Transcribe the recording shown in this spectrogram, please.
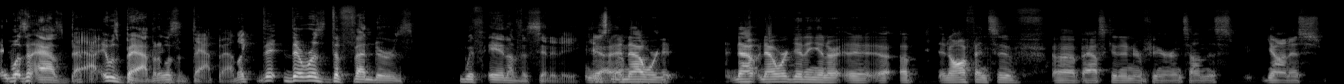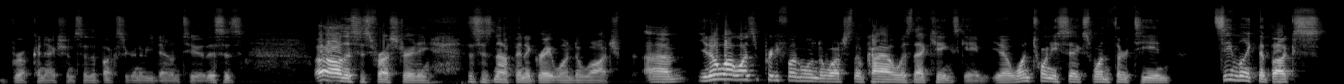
It wasn't as bad. It was bad, but it wasn't that bad. Like th- there was defenders within a vicinity. It Yeah, was and not- now we're get, now now we're getting an a, a, an offensive uh, basket interference on this Giannis Brook connection, so the Bucks are going to be down too. This is oh, this is frustrating. This has not been a great one to watch. Um, you know what was a pretty fun one to watch though, Kyle, was that Kings game. You know, one twenty six, one thirteen. It seemed like the Bucks,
